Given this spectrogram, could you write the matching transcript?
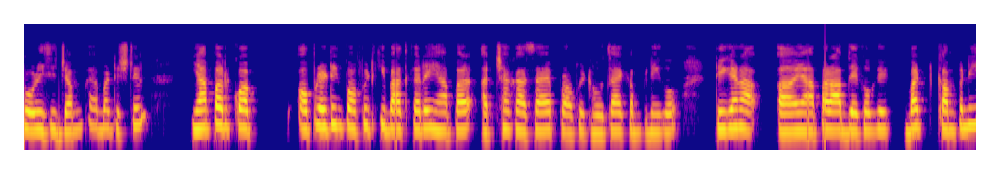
थोड़ी सी जंप है बट स्टिल यहाँ पर ऑपरेटिंग प्रॉफिट की बात करें, यहाँ पर अच्छा खासा है प्रॉफिट होता है कंपनी को। ठीक है ना? यहाँ पर आप देखोगे बट कंपनी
